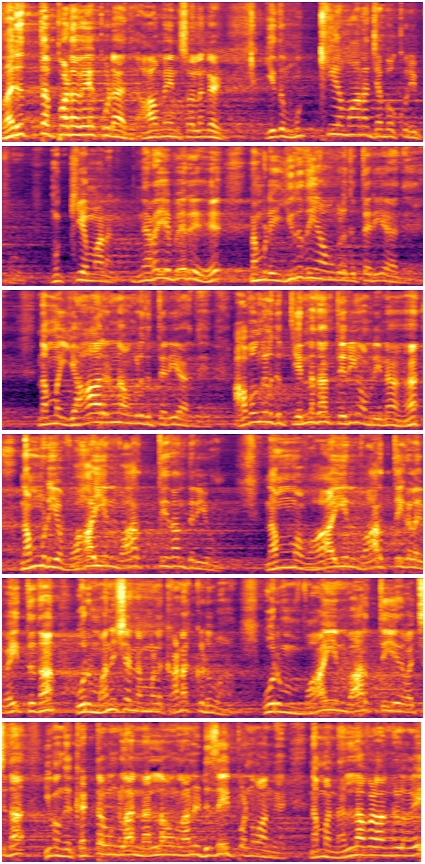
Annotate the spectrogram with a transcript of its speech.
வருத்தப்படவே கூடாது. ஆமேன் சொல்லுங்கள். இது முக்கியமான ஜெப குறிப்பு. முக்கியமான நிறைய பேர் நம்முடைய இருதயம் அவங்களுக்கு தெரியாது. நம்ம யாருன்னு அவங்களுக்கு தெரியாது. அவங்களுக்கு என்னதான் தெரியும் அப்படின்னா நம்முடைய வாயின் வார்த்தை தான் தெரியும். நம்ம வாயின் வார்த்தைகளை வைத்து தான் ஒரு மனுஷன் நம்மளை கணக்கிடுவான். ஒரு வாயின் வார்த்தையை வச்சு தான் இவங்க கெட்டவங்களா நல்லவங்களான்னு டிசைட் பண்ணுவாங்க. நம்ம நல்லவங்களாவே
